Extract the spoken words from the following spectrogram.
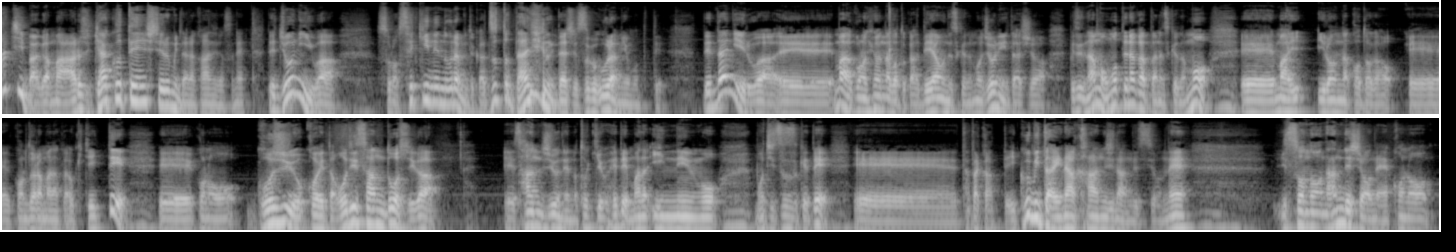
立場が、まあ、ある種逆転してるみたいな感じですね。で、ジョニーは、その積年の恨みとか、ずっとダニエルに対してすごい恨みを持ってて。で、ダニエルは、えー、まあ、このひょんなことから出会うんですけども、ジョニーに対しては別に何も思ってなかったんですけども、えー、まあい、いろんなことが、えー、このドラマの中で起きていって、えー、この50を超えたおじさん同士が、えー、30年の時を経て、まだ因縁を持ち続けて、えー、戦っていくみたいな感じなんですよね。その、なんでしょうね、この、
